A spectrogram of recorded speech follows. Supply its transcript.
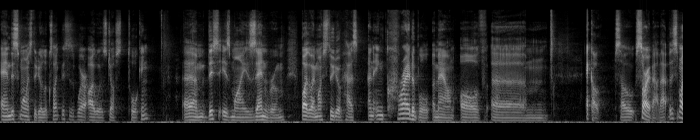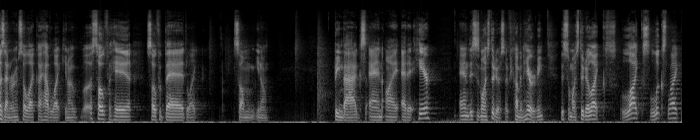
And this is what my studio looks like. This is where I was just talking. Um, this is my Zen room. By the way, my studio has an incredible amount of um, echo. So sorry about that, but this is my Zen room. So like I have like, you know, a sofa here, sofa bed, like some, you know, beanbags and I edit here and this is my studio. So if you come in here with me, this is what my studio likes, likes, looks like.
